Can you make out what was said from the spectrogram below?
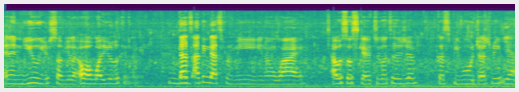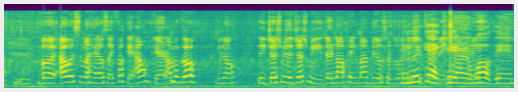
and then you yourself you're like oh why are you looking at me that's i think that's for me you know why i was so scared to go to the gym because people would judge me Yeah. mm, but I was in my head, I was like, fuck it, I don't care. I'm gonna go. You know, they judge me, they judge me. They're not paying my bills or doing And look shit for at me. you know Karen walked in.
